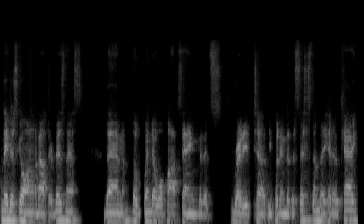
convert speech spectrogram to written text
they just go on about their business. Then the window will pop saying that it's ready to be put into the system. They hit OK.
